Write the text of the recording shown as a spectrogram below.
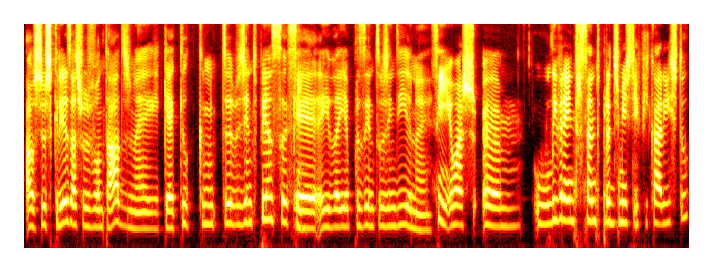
aos seus quereres, às suas vontades, não é? Que é aquilo que muita gente pensa, Sim. que é a ideia presente hoje em dia, não é? Sim, eu acho. Um, o livro é interessante para desmistificar isto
